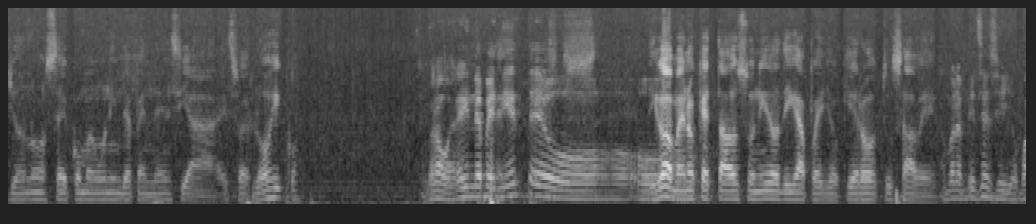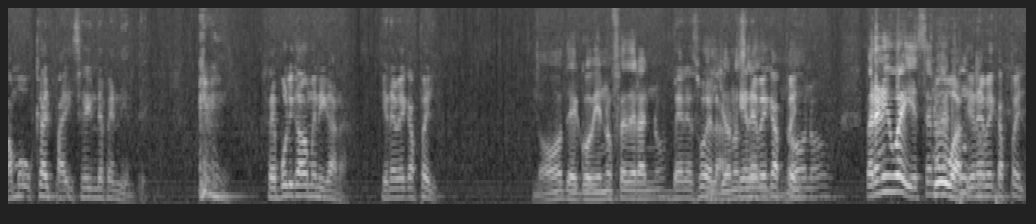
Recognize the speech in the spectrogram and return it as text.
yo no sé cómo en una independencia eso es lógico. bueno, ¿eres independiente o...? o- Digo, a menos que Estados Unidos diga, pues yo quiero, tú sabes, Bueno, es bien sencillo. Vamos a buscar países independientes. República Dominicana. ¿Tiene becas PEL? No, del gobierno federal no. Venezuela, yo no ¿tiene sé, becas No. Pero anyway, ese no es el Cuba punto. tiene becas PEL.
